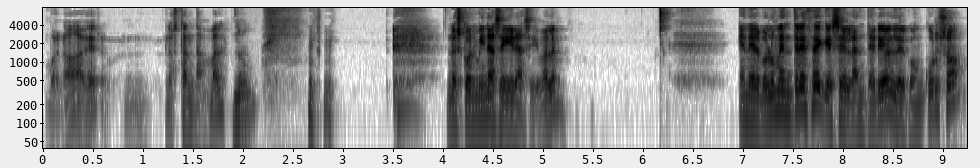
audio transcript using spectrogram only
Bueno, a ver, no están tan mal. No. Nos conmina a seguir así, ¿vale? En el volumen 13, que es el anterior, el del concurso,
